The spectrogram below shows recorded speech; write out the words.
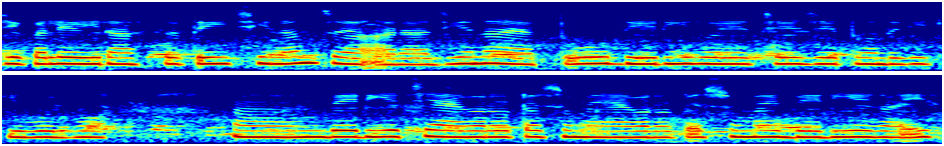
যেকালে এই রাস্তাতেই ছিলাম আর আজকে না এত দেরি হয়েছে যে তোমাদেরকে কী বলব? বেরিয়েছে এগারোটার সময় এগারোটার সময় বেরিয়ে গাইস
